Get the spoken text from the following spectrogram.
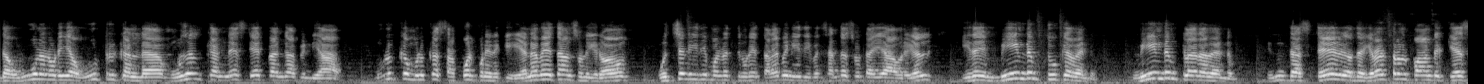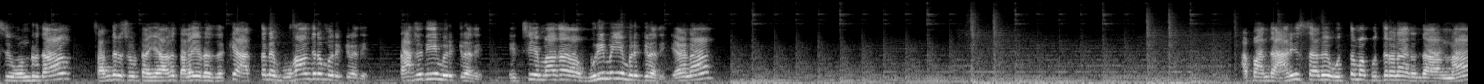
இந்த ஊழலுடைய ஊற்றுக்கண்ல முதல் கண்ணே ஸ்டேட் பேங்க் ஆஃப் இந்தியா முழுக்க முழுக்க சப்போர்ட் பண்ணிருக்கு. எனவே தான் சொல்கிறோம் உச்ச நீதிமன்றத்தினுடைய தலைமை நீதிபதி சந்திரசூட் ஐயா அவர்கள் இதை மீண்டும் தூக்க வேண்டும் மீண்டும் கிளற வேண்டும். இந்த ஸ்டே எலக்ட்ரல் பாண்டு கேஸ் ஒன்றுதான் சந்திரசூட் ஐயா தலையிடுவதற்கு அத்தனை முகாந்திரம் இருக்கிறது தகுதியும் இருக்கிறது நிச்சயமாக உரிமையும் இருக்கிறது. ஏன்னா அப்ப அந்த ஹரிசாவே உத்தம புத்திரனா இருந்தாருன்னா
